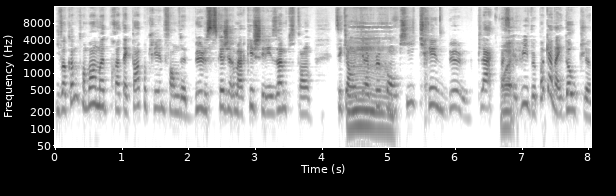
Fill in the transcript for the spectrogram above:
il va comme tomber en mode protecteur pour créer une forme de bulle. C'est ce que j'ai remarqué chez les hommes qui ont, qui ont été un peu hmm. conquis, créer une bulle, clac, parce que lui, il veut pas qu'il y en ait d'autres, là.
